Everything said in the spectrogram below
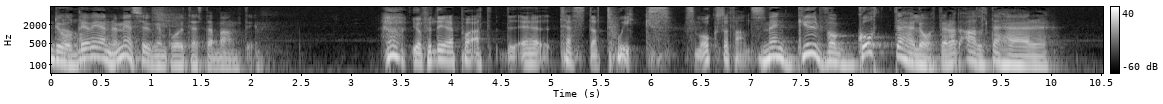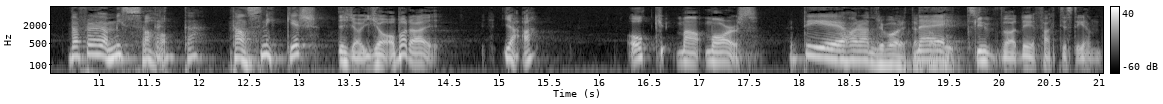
Då blev jag ännu mer sugen på att testa Bounty. Jag funderar på att eh, testa Twix, som också fanns. Men gud vad gott det här låter, att allt det här... Varför har jag missat Jaha. detta? Fanns Snickers? Jag, jag bara, ja. Och Ma- Mars. Det har aldrig varit en Nej, favorit. gud vad det är faktiskt en,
